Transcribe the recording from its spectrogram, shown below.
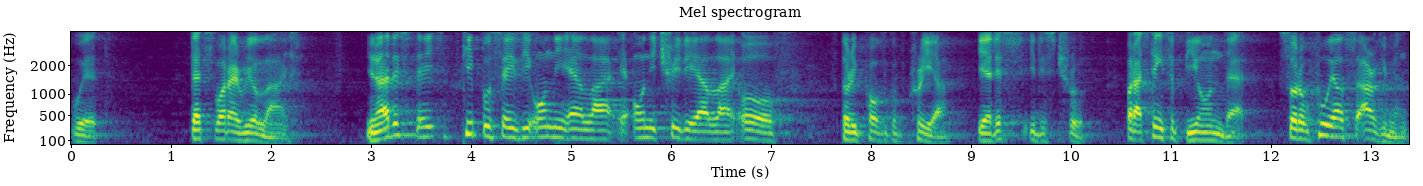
with? That's what I realized. United States, people say the only ally, only treaty ally of the Republic of Korea. Yeah, this, it is true. But I think it's beyond that. Sort of who else argument?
